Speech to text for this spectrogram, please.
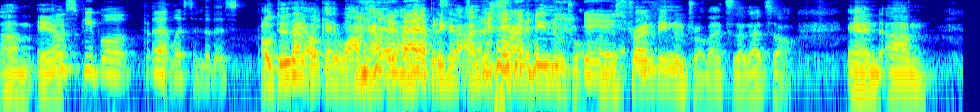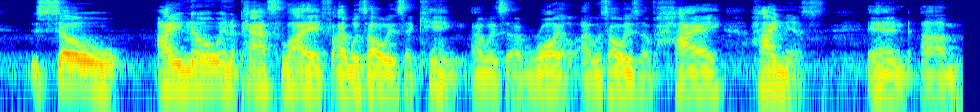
Um, and most people that listen to this. Oh, do they? Okay. Well, I'm happy. I'm happy to hear. I'm just trying to be neutral. yeah, yeah, I'm just yeah. trying to be neutral. That's that's all. And um, so I know in a past life I was always a king. I was a royal. I was always of high highness, and um,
